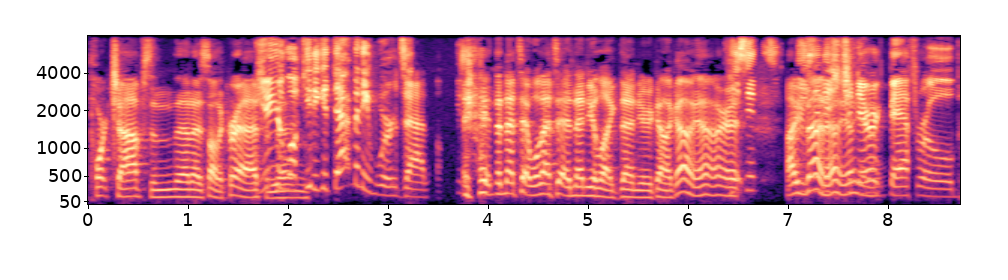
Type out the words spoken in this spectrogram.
pork chops, and then I saw the crash. Yeah, and you're then, lucky to get that many words out of him. And then that's it. Well, that's it. And then you're like, then you're kind of like, oh yeah, all right. he's in, he's in his Oh, yeah, generic yeah. bathrobe.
